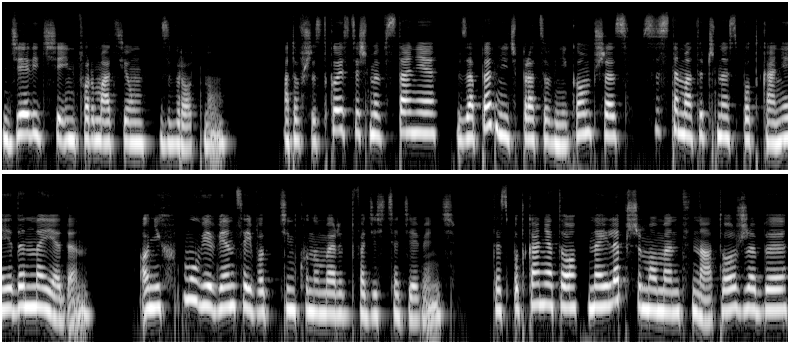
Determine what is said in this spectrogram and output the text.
dzielić się informacją zwrotną. A to wszystko jesteśmy w stanie zapewnić pracownikom przez systematyczne spotkania jeden na jeden. O nich mówię więcej w odcinku numer 29. Te spotkania to najlepszy moment na to, żeby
